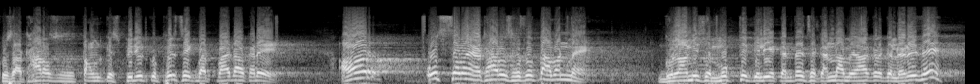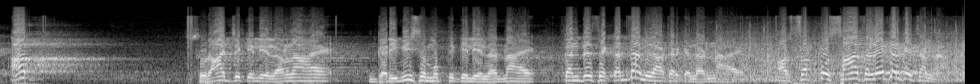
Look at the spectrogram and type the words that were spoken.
कि उस अठारह के स्पिरिट को फिर से एक बार पैदा करे। और उस समय अठारह सौ सत्तावन में गुलामी से मुक्ति के लिए कंधे से कंधा मिलाकर के लड़े थे। अब सुराज्य के लिए लड़ना है, गरीबी से मुक्ति के लिए लड़ना है, कंधे से कंधा मिलाकर के लड़ना है और सबको साथ लेकर के चलना। है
